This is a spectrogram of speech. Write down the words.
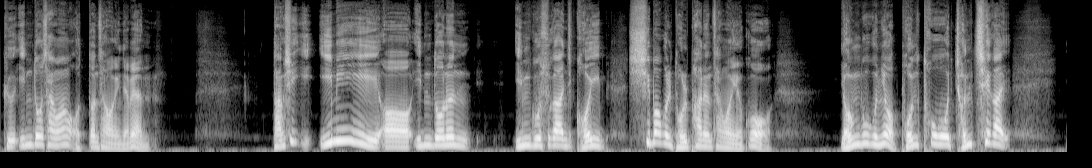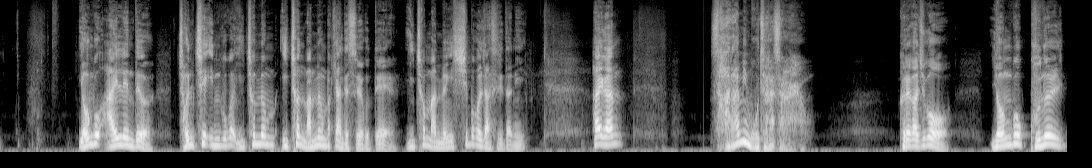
그 인도 상황은 어떤 상황이냐면 당시 이미 어 인도는 인구수가 이제 거의 10억을 돌파하는 상황이었고 영국은요 본토 전체가 영국 아일랜드 전체 인구가 2천 명 2천만 명밖에 안 됐어요 그때. 2천만 명이 10억을 다스리다니. 하여간 사람이 모자라잖아요. 그래가지고 영국 군을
